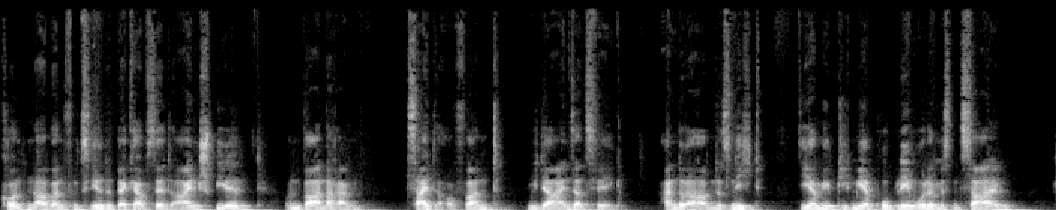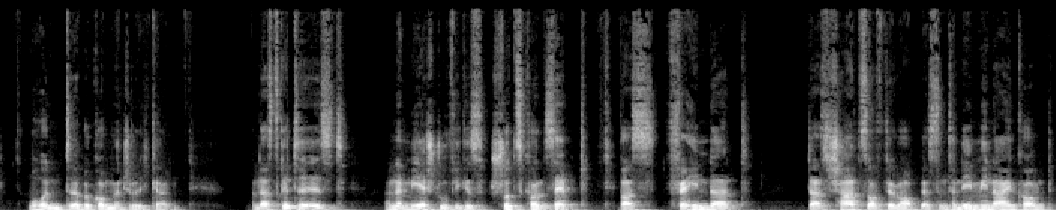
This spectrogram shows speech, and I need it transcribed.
konnten aber ein funktionierendes Backup-Set einspielen und waren nach einem Zeitaufwand wieder einsatzfähig. Andere haben das nicht die haben erheblich mehr Probleme oder müssen zahlen und äh, bekommen dann Schwierigkeiten. Und das dritte ist ein mehrstufiges Schutzkonzept, was verhindert, dass Schadsoftware überhaupt erst ins Unternehmen hineinkommt.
